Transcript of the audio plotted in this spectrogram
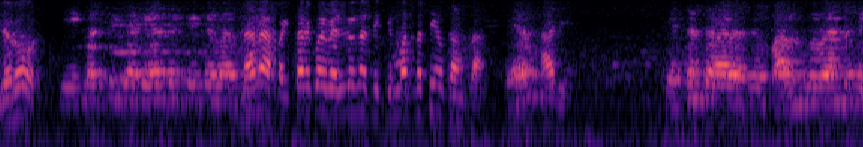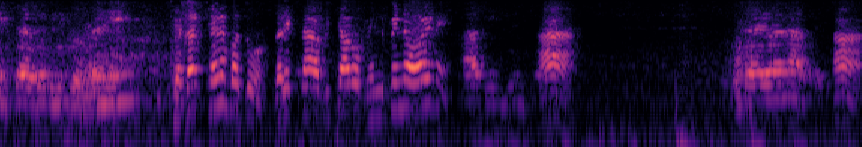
જરૂર એક લાખ પૈસા કહેવા તો કંઈ કરવા ના ના પૈસાની કોઈ વેલ્યુ નથી કિંમત નથી કંકલા? હાજી છે, જગત ને બધું. દરેક ના વિચારો ભિન્ન ભિન્ન હોય ને. હા હા.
